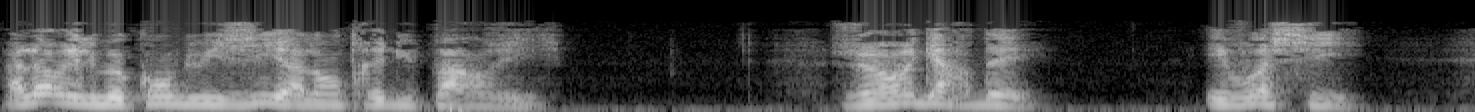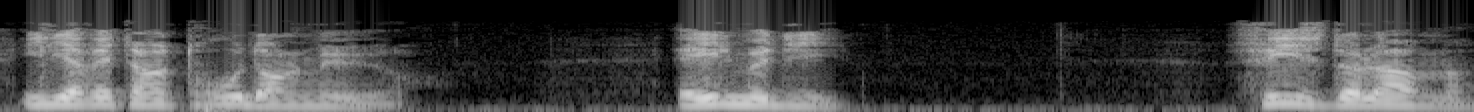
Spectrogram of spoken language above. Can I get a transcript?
Alors il me conduisit à l'entrée du parvis. Je regardai, et voici, il y avait un trou dans le mur. Et il me dit, Fils de l'homme,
